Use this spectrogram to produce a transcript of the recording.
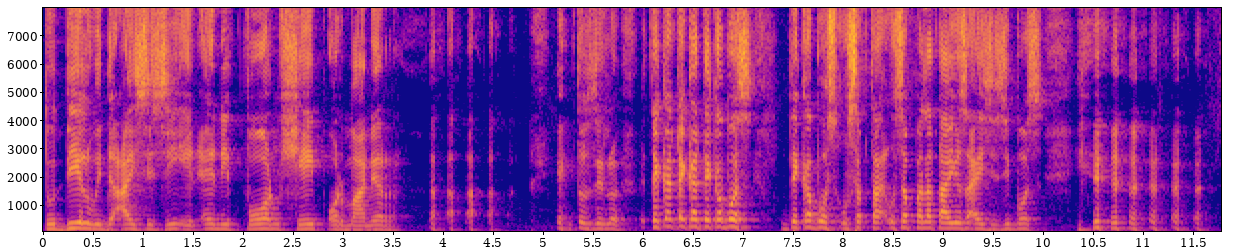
to deal with the ICC in any form, shape or manner. Ito sila. Teka, teka, teka, boss. Teka, boss. Usap, ta- usap pala tayo sa ICC, boss.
